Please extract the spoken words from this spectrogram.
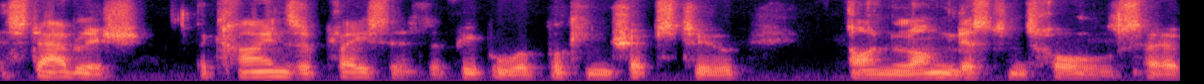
establish the kinds of places that people were booking trips to on long distance hauls, so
